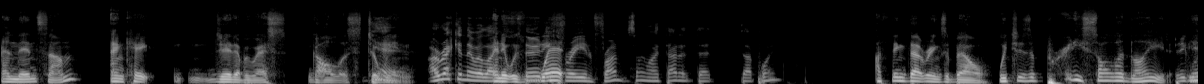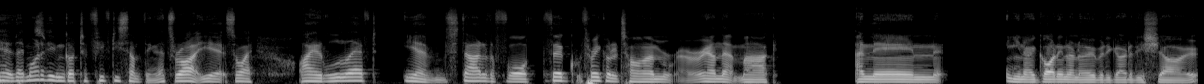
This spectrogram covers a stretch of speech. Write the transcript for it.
and then some and keep GWS goalless to Yeah. win. I reckon they were like And it was 33 in front, something like that at that, that point. I think that rings a bell, which is a pretty solid lead. Big yeah, they might have even got to fifty something. That's right. Yeah, so I I left. Yeah, started the fourth, third, three quarter time around that mark, and then you know got in an Uber to go to this show,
